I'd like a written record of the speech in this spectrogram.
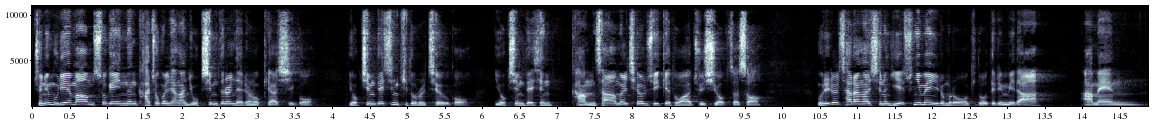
주님 우리의 마음 속에 있는 가족을 향한 욕심들을 내려놓게 하시고 욕심 대신 기도를 채우고 욕심 대신 감사함을 채울 수 있게 도와주시옵소서. 우리를 사랑하시는 예수님의 이름으로 기도드립니다. 아멘.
